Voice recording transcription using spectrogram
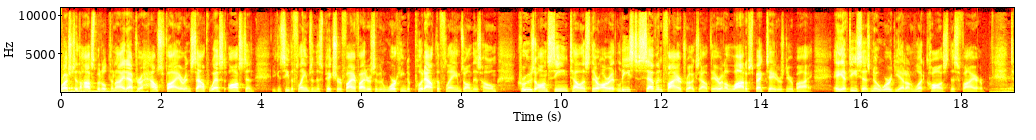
rushed to the hospital tonight after a house fire in southwest Austin. You can see the flames in this picture. Firefighters have been working to put out the flames on this home. Crews on scene tell us there are at least seven fire trucks out there and a lot of spectators nearby. AFD says no word yet on what caused this fire.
